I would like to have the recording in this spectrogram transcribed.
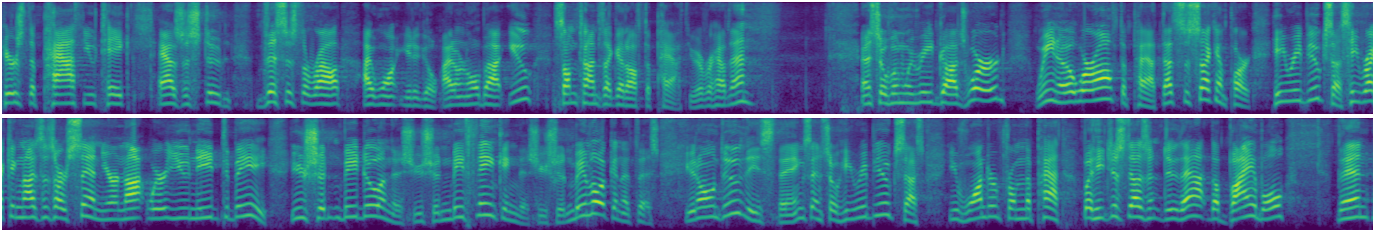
Here's the path you take as a student. This is the route I want you to go. I don't know about you, sometimes I get off the path. You ever have that? And so when we read God's word, we know we're off the path. That's the second part. He rebukes us, He recognizes our sin. You're not where you need to be. You shouldn't be doing this. You shouldn't be thinking this. You shouldn't be looking at this. You don't do these things. And so He rebukes us. You've wandered from the path. But He just doesn't do that. The Bible then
